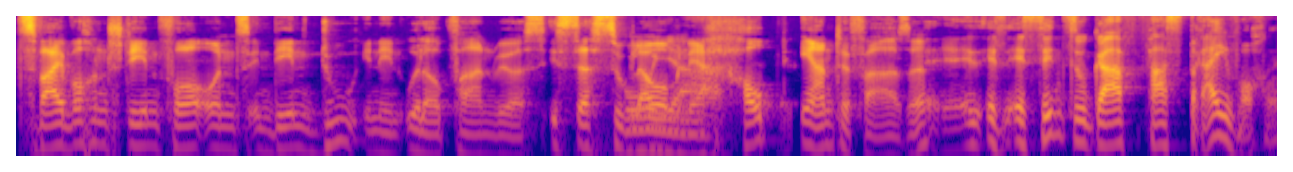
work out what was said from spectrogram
zwei Wochen stehen vor uns, in denen du in den Urlaub fahren wirst. Ist das zu oh glauben, oh ja. in der Haupterntephase? Es, es sind sogar fast drei Wochen.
